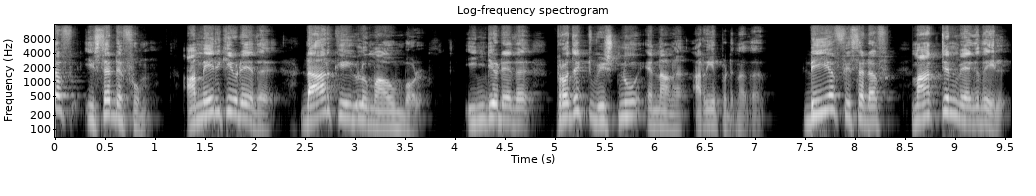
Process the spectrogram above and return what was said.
എഫ് ഇസഡ് എഫും അമേരിക്കയുടേത് ഡാർക്ക് ഈഗിളുമാവുമ്പോൾ ഇന്ത്യയുടേത് പ്രൊജക്ട് വിഷ്ണു എന്നാണ് അറിയപ്പെടുന്നത്. D F Z F mach ten വേഗതയിൽ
